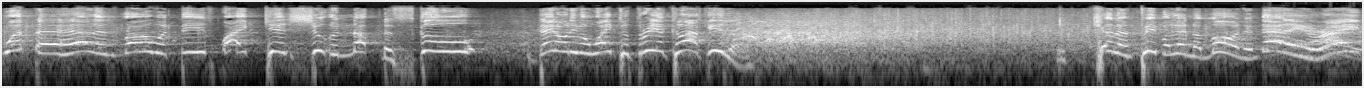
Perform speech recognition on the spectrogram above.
What the hell is wrong with these white kids shooting up the school? They don't even wait till 3 o'clock either. Killing people in the morning, that ain't right.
